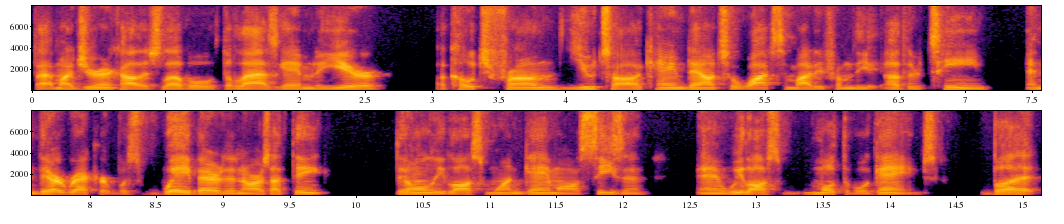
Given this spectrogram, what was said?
But at my junior college level, the last game of the year, a coach from Utah came down to watch somebody from the other team, and their record was way better than ours. I think they only lost one game all season, and we lost multiple games. But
